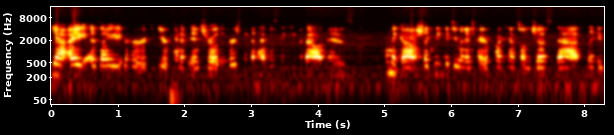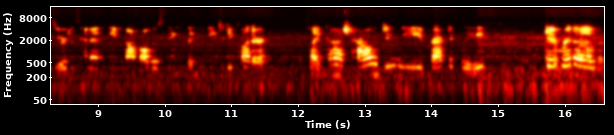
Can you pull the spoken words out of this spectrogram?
Yeah, I as I heard your kind of intro, the first thing that I was thinking about is, oh my gosh, like we could do an entire podcast on just that. Like as you were just kind of naming off all those things that you need to declutter. It's like, gosh, how do we practically get rid of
